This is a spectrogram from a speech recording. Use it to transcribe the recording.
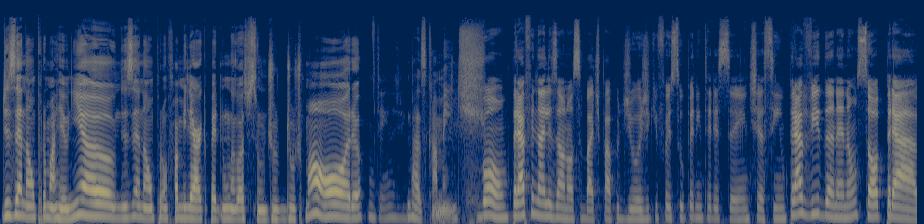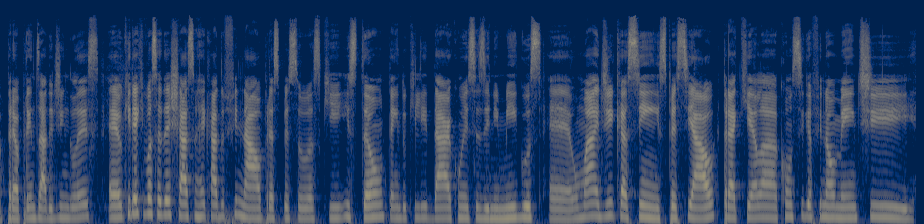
Dizer não para uma reunião, dizer não para um familiar que pede um negócio de, de última hora. Entendi. Basicamente. Bom, para finalizar o nosso bate-papo de hoje, que foi super interessante, assim, pra vida, né? Não só pra, pra aprendizado de inglês, é, eu queria que você deixasse um recado final para as pessoas que estão tendo que lidar com esses inimigos. É, uma dica, assim, especial para que ela consiga finalmente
